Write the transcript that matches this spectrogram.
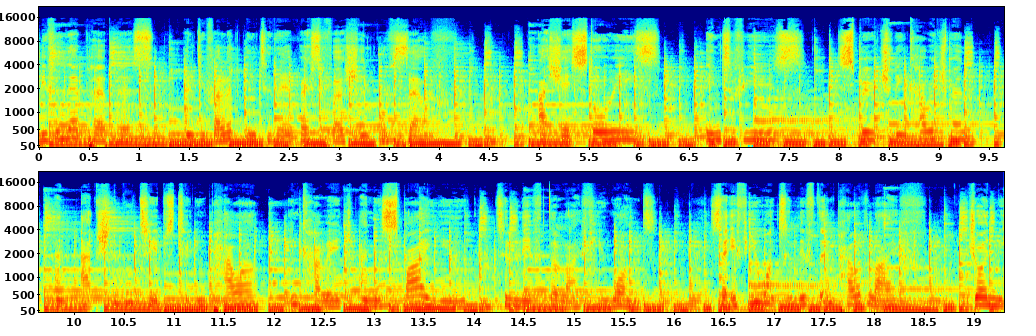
live in their purpose, and develop into their best version of self. I share stories, interviews, spiritual encouragement, and actionable tips to empower, encourage, and inspire you to live the life you want. So, if you want to live the empowered life, join me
